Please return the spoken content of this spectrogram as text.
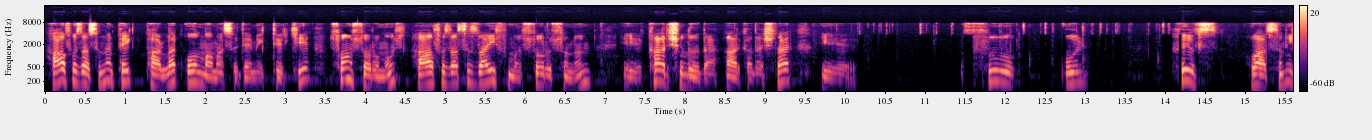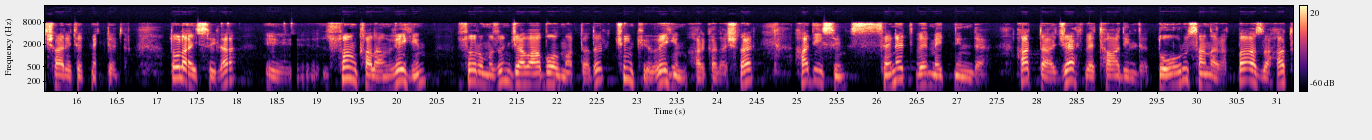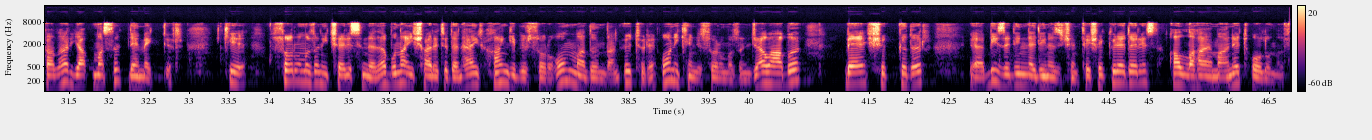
hafızasının pek parlak olmaması demektir ki son sorumuz hafızası zayıf mı sorusunun e, karşılığı da arkadaşlar e, su'ul hıfz vasfını işaret etmektedir. Dolayısıyla son kalan vehim sorumuzun cevabı olmaktadır. Çünkü vehim arkadaşlar hadisin senet ve metninde hatta ceh ve tadilde doğru sanarak bazı hatalar yapması demektir. Ki sorumuzun içerisinde de buna işaret eden herhangi bir soru olmadığından ötürü 12. sorumuzun cevabı B şıkkıdır. Bizi dinlediğiniz için teşekkür ederiz. Allah'a emanet olunuz.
